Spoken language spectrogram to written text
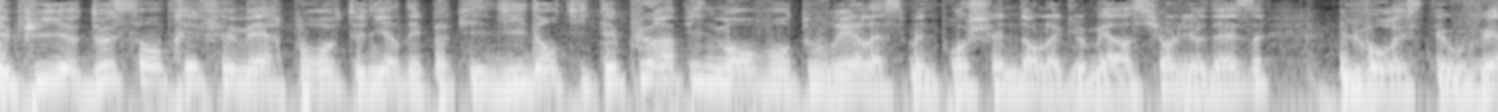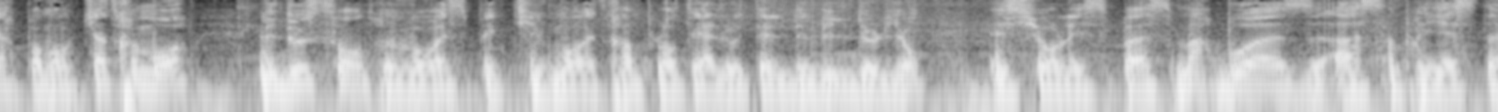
Et puis, deux centres éphémères pour obtenir des papiers d'identité plus rapidement vont ouvrir la semaine prochaine dans l'agglomération lyonnaise. Ils vont rester ouverts pendant 4 mois. Les deux centres vont respectivement être implantés à l'hôtel de ville de Lyon et sur l'espace Marboise à Saint-Priest.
